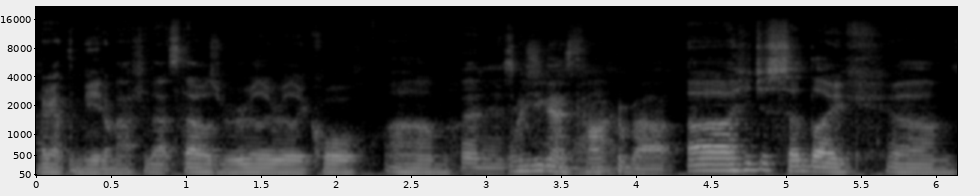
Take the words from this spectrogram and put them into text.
I got to meet him after that, so that was really, really cool. Um, What did you guys talk about? uh, he just said like, um,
